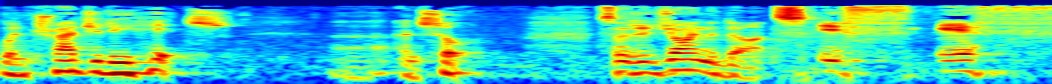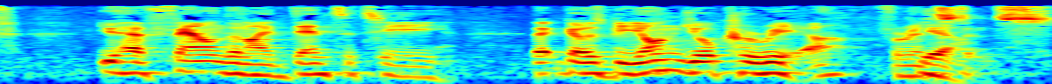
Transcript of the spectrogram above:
when tragedy hits, uh, and so on. So to join the dots, if if you have found an identity that goes beyond your career, for instance,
